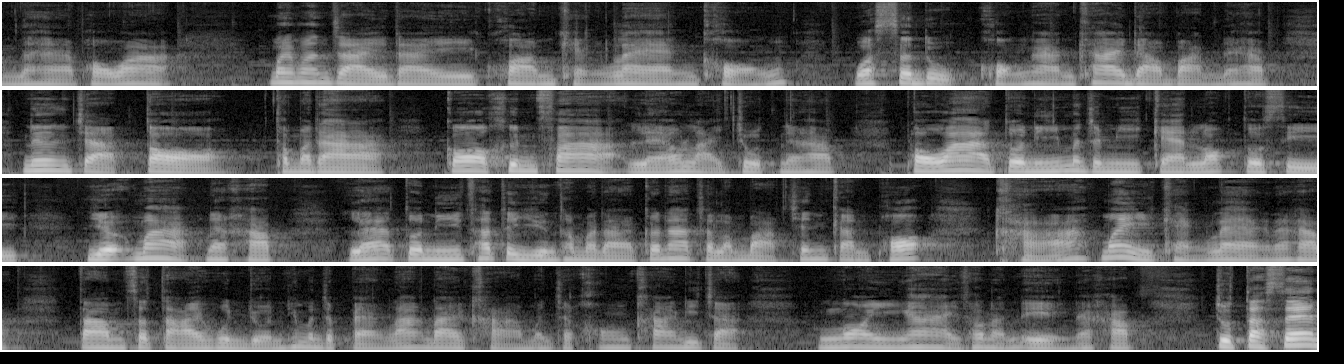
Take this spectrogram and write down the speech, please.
ำนะฮะเพราะว่าไม่มั่นใจในความแข็งแรงของวัสดุของงานค่ายดาบันนะครับ เนื่องจากต่อธรรมดาก็ขึ้นฝ้าแล้วหลายจุดนะครับ เพราะว่าตัวนี้มันจะมีแกนล็อกตัว C เยอะมากนะครับ และตัวนี้ถ้าจะยืนธรรมดาก็น่าจะลำบากเช่นกัน เพราะขาไม่แข็งแรงนะครับ ตามสไตล์หุ่นยนต์ที่มันจะแปลงร่างได้ขา มันจะค่อนข้างที่จะง่อยง่อยเท่านั้นเองนะครับ จุดตัดเส้น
